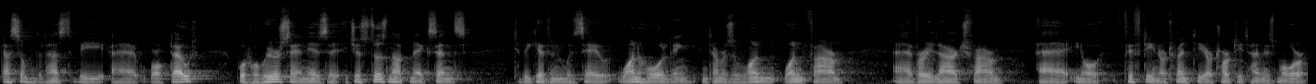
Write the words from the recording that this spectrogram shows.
That's something that has to be uh, worked out. But what we're saying is it just does not make sense to be given, we'll say, one holding in terms of one one farm, a very large farm, uh, you know, 15 or 20 or 30 times more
